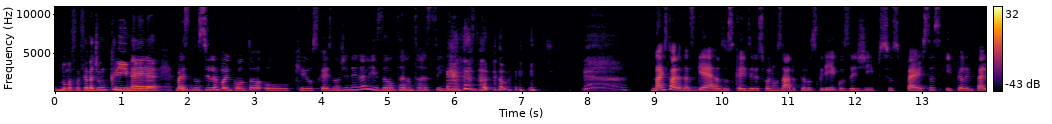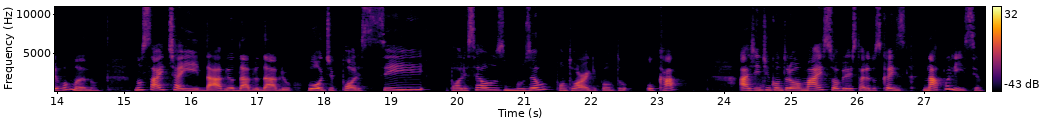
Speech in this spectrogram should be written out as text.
Numa cena de um crime, É, né? Mas não se levou em conta o que os cães não generalizam tanto assim, né? Exatamente. Na história das guerras, os cães eles foram usados pelos gregos, egípcios, persas e pelo Império Romano. No site aí www.worldpolicymuseu.org.uk a gente encontrou mais sobre a história dos cães na polícia.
